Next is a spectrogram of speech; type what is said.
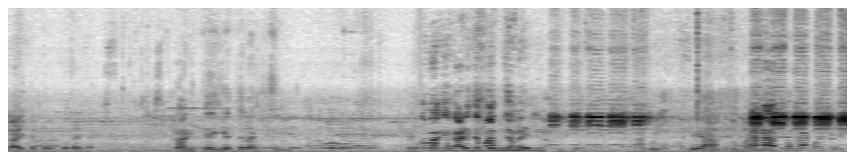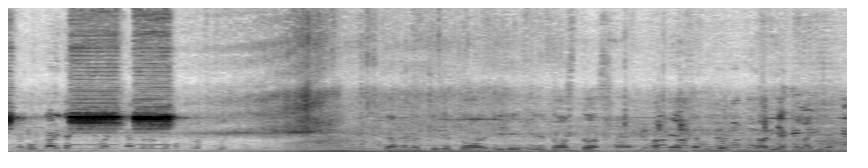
গাড়িতে কোথায় গাড়িতে ইয়েতে রাখছি। তোমাকে গাড়িতে মাপতে হবে। তোমরা না তোমরা কোন গাড়িটা কি দিবা দিবা কি যেমন হচ্ছে যে দশ এই যে দশ দশ হাতে একটা দিল গাড়ি একটা লাগিয়ে রাখছি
